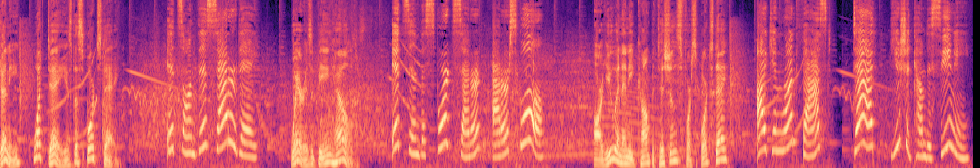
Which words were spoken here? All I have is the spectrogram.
Jenny, what day is the sports day? It's on this Saturday. Where is it being held? It's in the sports center at our school. Are you in any competitions for sports day? I can run fast. Dad, you should come to see me.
